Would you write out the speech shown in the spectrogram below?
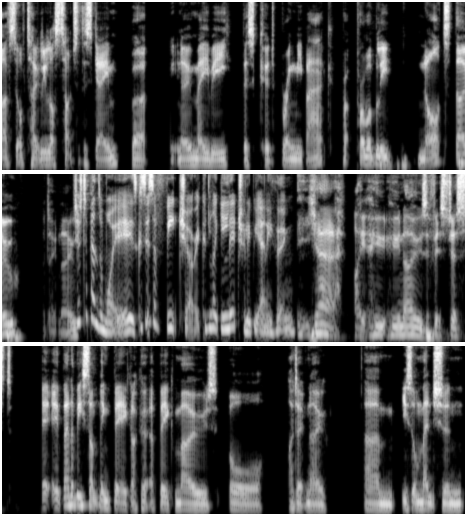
I've sort of totally lost touch with this game, but you know, maybe this could bring me back. Pro- probably not, though. I don't know. It just depends on what it is because it's a feature. It could like literally be anything. yeah, I who who knows if it's just it, it better be something big, like a, a big mode, or I don't know. Um, you sort of mention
